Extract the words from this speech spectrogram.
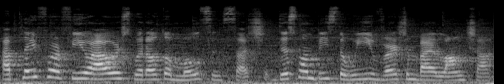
I played for a few hours with all the modes and such. This one beats the Wii U version by a long shot.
